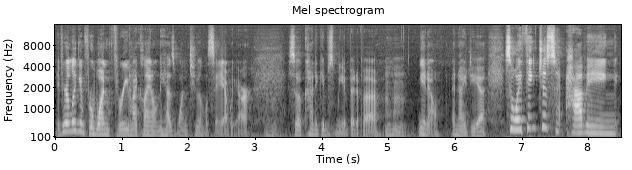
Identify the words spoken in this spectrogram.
if you're looking for one three, my client only has one two, and let's say yeah, we are. Mm-hmm. So it kind of gives me a bit of a you know an idea. So I think just having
